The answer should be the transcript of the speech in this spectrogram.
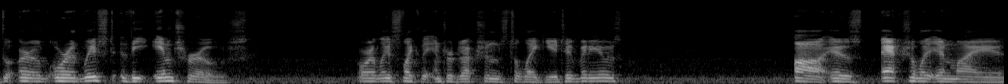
the, or or at least the intros or at least like the introductions to like YouTube videos uh, is actually in my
